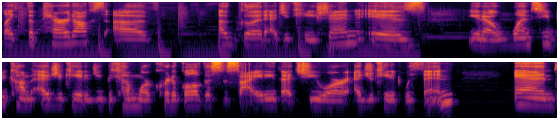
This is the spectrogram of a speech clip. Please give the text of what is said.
like the paradox of a good education is you know once you become educated you become more critical of the society that you are educated within and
